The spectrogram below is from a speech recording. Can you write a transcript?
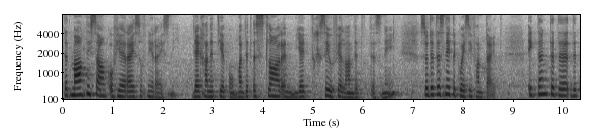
dit maak nie saak of jy reis of nie reis nie. Jy gaan dit teekom want dit is klaar in jy het gesê hoeveel lande dit is, nê? So dit is net 'n kwessie van tyd. ek dink dit dit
